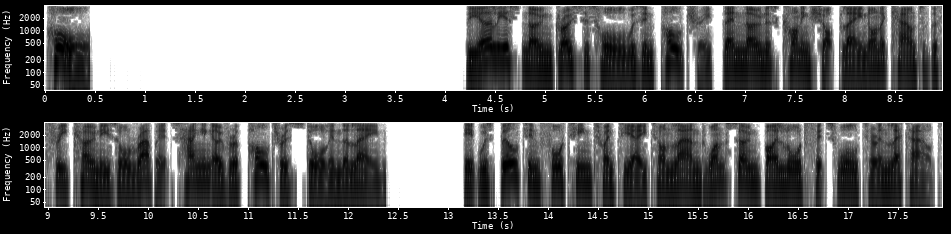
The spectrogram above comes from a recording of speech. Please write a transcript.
Hall The earliest known Grocers Hall was in Poultry, then known as Coningshop Lane on account of the three conies or rabbits hanging over a poulterer's stall in the lane. It was built in 1428 on land once owned by Lord Fitzwalter and let out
